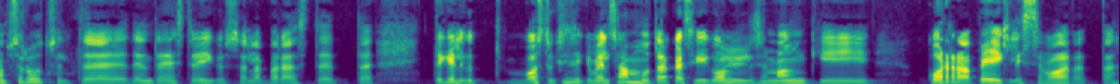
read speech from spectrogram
absoluutselt, teil on täiesti õigus, sellepärast et tegelikult astuks isegi veel sammu tagasi, kõige olulisem ongi korra peeglisse vaadata.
